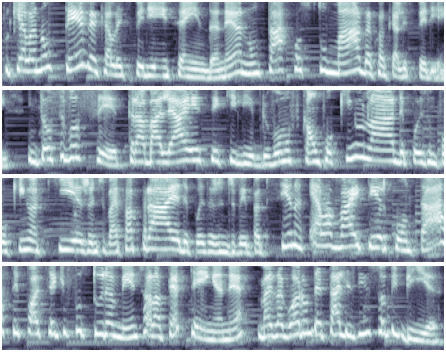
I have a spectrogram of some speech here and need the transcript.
porque ela não teve aquela experiência ainda, né? Não está acostumada com aquela experiência. Então, se você trabalhar esse equilíbrio, vamos ficar um pouquinho lá, depois um pouquinho aqui, a gente vai para praia, depois a gente vem para piscina, ela vai ter contato e pode ser que futuramente ela até tenha, né? Mas agora um detalhezinho sobre Bia.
